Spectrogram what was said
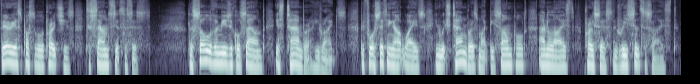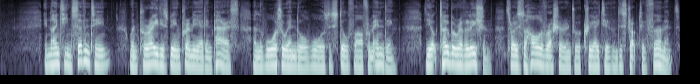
various possible approaches to sound synthesis the soul of a musical sound is timbre, he writes, before setting out ways in which timbres might be sampled, analyzed, processed, and resynthesized. In 1917, when Parade is being premiered in Paris and the war to end all wars is still far from ending, the October Revolution throws the whole of Russia into a creative and destructive ferment.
